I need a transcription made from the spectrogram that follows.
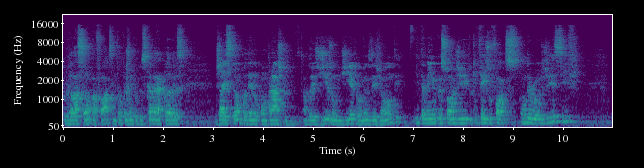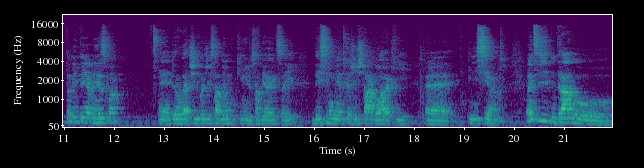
por relação com a Fox. Então, por exemplo, os Camera Clubbers já estão podendo comprar, acho que há dois dias ou um dia, pelo menos desde ontem. E também o pessoal de, do que fez o Fox On The Road de Recife também tem a mesma é, prerrogativa de saber um pouquinho, de saber antes aí desse momento que a gente está agora aqui é, iniciando. Antes de entrar no,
